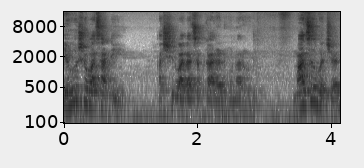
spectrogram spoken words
यहोशवासाठी आशीर्वादाचं कारण होणार होते. माझं वचन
